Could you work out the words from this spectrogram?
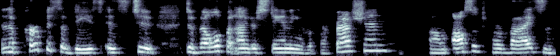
And the purpose of these is to develop an understanding of the profession, um, also to provide some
